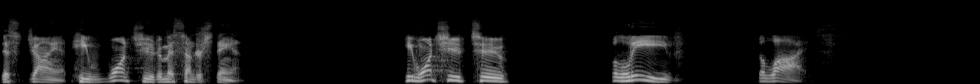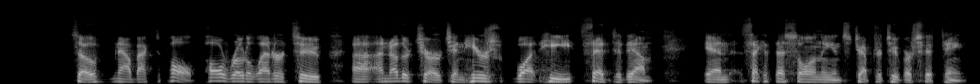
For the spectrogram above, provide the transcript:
this giant. He wants you to misunderstand. He wants you to believe the lies. So now back to Paul. Paul wrote a letter to uh, another church, and here's what he said to them in Second Thessalonians chapter 2, verse 15.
